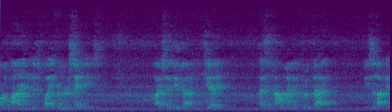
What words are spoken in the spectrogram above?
on buying his wife a Mercedes. I said, you got to be kidding. I said, how am I going to prove that? He said, I can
